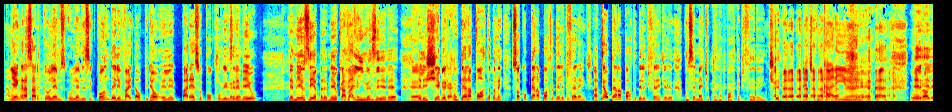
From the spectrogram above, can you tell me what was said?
Não, e é tá engraçado, certo. porque o Lemes, o Lemes, assim, quando ele vai dar opinião, ele parece um pouco comigo, assim, ele é meio. Ele é meio zebra, meio cavalinho, assim, né? É. Ele chega com o pé na porta também. Só que o pé na porta dele é diferente. Até o pé na porta dele é diferente. Ele, você mete o pé na porta diferente. Mete com carinho, né? O Ele- próprio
